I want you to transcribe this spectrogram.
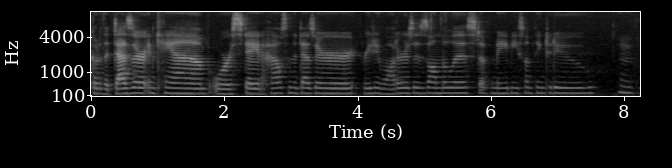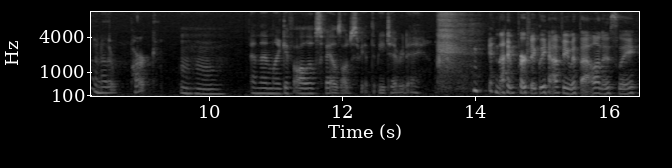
go to the desert and camp or stay in a house in the desert. Raging Waters is on the list of maybe something to do. Another park. Mm-hmm. And then like if all else fails, I'll just be at the beach every day. and I'm perfectly happy with that, honestly.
